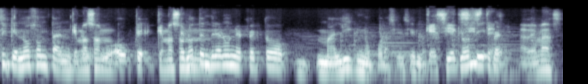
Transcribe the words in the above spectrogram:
Sí, que no son tan. Que no son. que, no son. no tendrían un efecto maligno, por así decirlo. Que sí existen, además.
